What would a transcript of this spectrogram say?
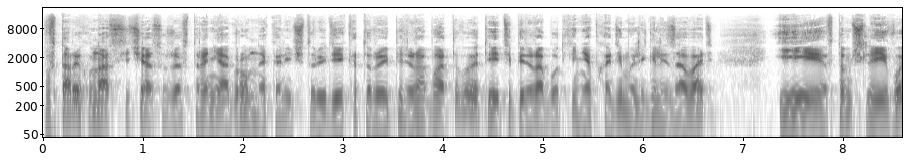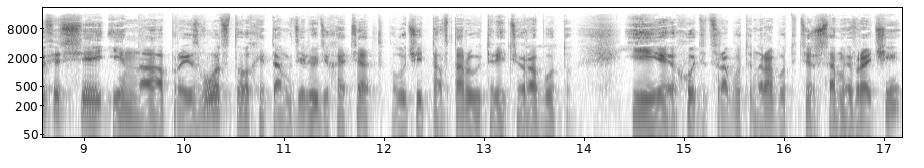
во-вторых, у нас сейчас уже в стране огромное количество людей, которые перерабатывают, и эти переработки необходимо легализовать. И в том числе и в офисе, и на производствах, и там, где люди хотят получить там вторую, третью работу, и ходят с работы на работу те же самые врачи.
